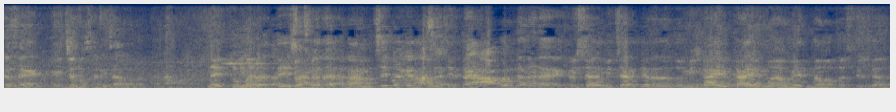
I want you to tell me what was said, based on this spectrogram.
कसं आहे? ह्याच्यानुसारही चालावं लागतं ना. नाही तुम्हाला ते सांगत आमचे बघा ना आमचे आपण कसं विचार करा ना तुम्ही काय काय वेदना होत असतील त्याला?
